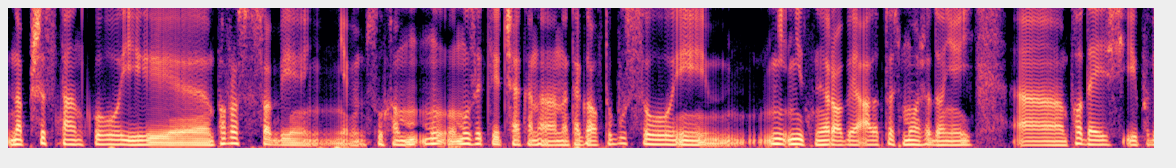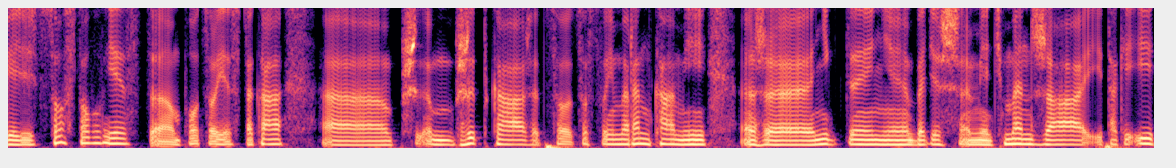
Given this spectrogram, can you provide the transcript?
na przystanku i e, po prostu sobie, nie wiem, słucha mu- muzyki, czeka na, na tego autobusu i ni- nic nie robi, ale ktoś może do niej e, podejść i powiedzieć, co z tobą jest, e, po co jest taka brzydka, że co, co z twoimi rękami, że nigdy nie będziesz mieć męża i takie. I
